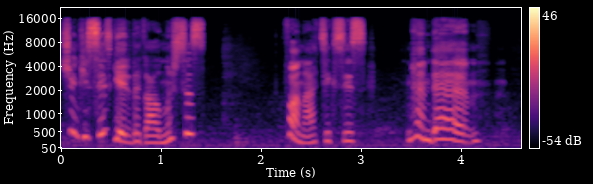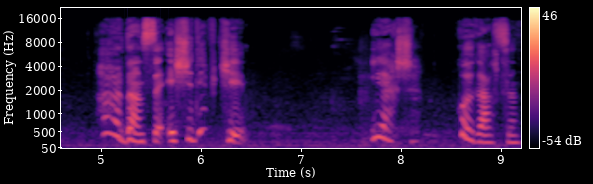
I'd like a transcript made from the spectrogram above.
Çünki siz geridə qalmışsınız. Fanatiksiz. Həm də hardansa eşidib ki, yaxşı, qoy qalsın.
